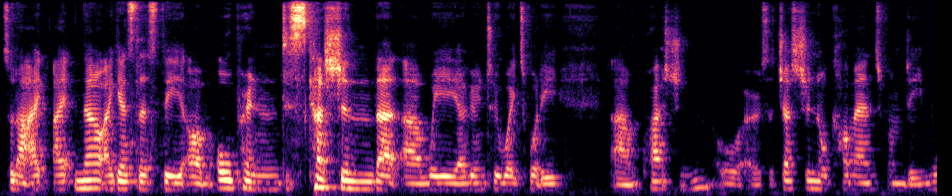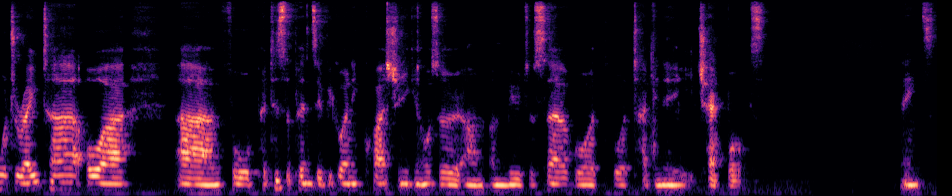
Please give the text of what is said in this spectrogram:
So now I, I now I guess that's the um, open discussion that uh, we are going to wait for the um, question or, or suggestion or comment from the moderator or um, for participants. If you've got any question, you can also um, unmute yourself or, or type in the chat box. Thanks.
